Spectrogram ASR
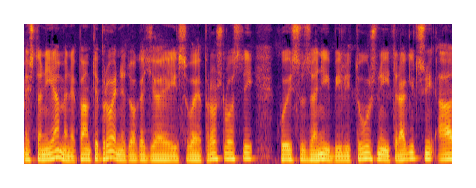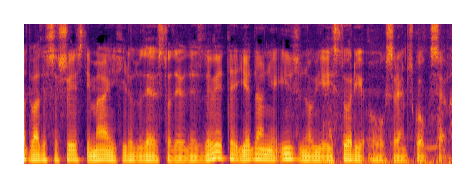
Meštani Jamene pamte brojne događaje iz svoje prošlosti koji su za njih bili tužni i tragični, a 26. maj 1999. jedan je iz novije istorije ovog sremskog sela.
